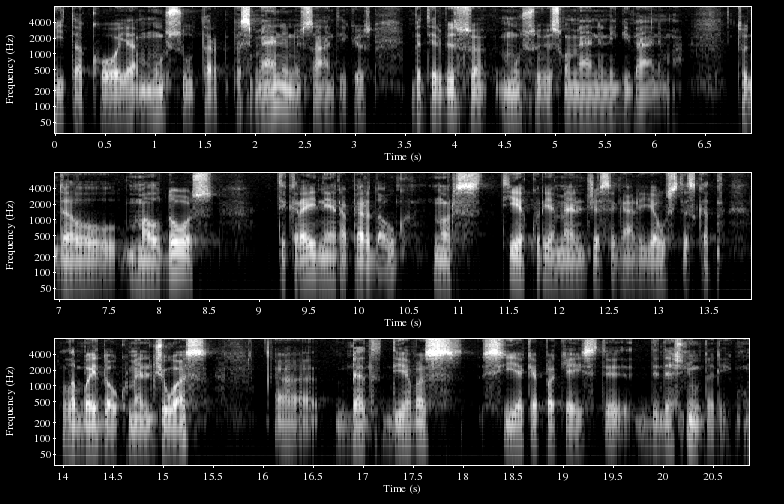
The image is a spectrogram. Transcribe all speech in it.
įtakoja mūsų tarp asmeninius santykius, bet ir viso mūsų visuomeninį gyvenimą. Todėl maldos tikrai nėra per daug, nors tie, kurie meldžiasi, gali jaustis, kad labai daug meldžiuos, bet Dievas siekia pakeisti didesnių dalykų.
